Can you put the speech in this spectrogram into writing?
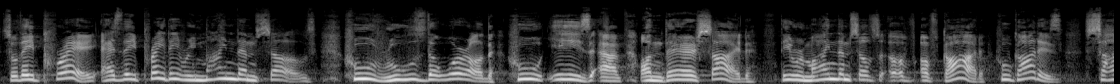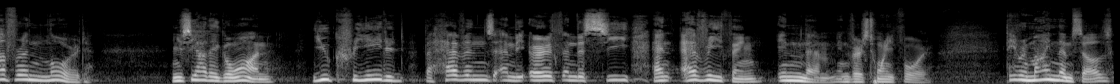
So they pray. As they pray, they remind themselves who rules the world, who is uh, on their side. They remind themselves of, of God, who God is, sovereign Lord. And you see how they go on. You created the heavens and the earth and the sea and everything in them in verse 24 they remind themselves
